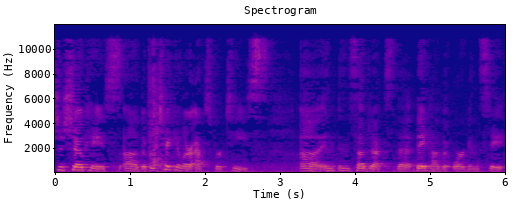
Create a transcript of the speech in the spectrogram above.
to showcase uh, the particular expertise uh, in, in subjects that they have at Oregon State.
